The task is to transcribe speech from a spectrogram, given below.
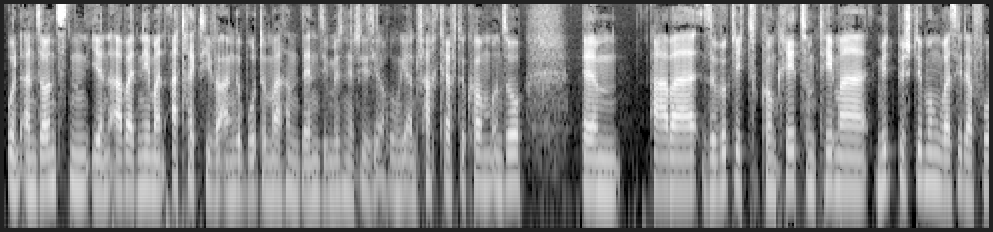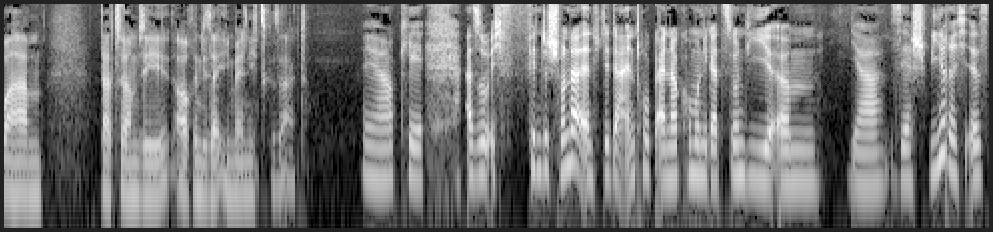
und ansonsten ihren Arbeitnehmern attraktive Angebote machen, denn sie müssen ja schließlich auch irgendwie an Fachkräfte kommen und so. Ähm, aber so wirklich zu, konkret zum Thema Mitbestimmung, was sie da vorhaben, Dazu haben Sie auch in dieser E-Mail nichts gesagt. Ja, okay. Also ich finde schon, da entsteht der Eindruck einer Kommunikation, die ähm, ja sehr schwierig ist.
